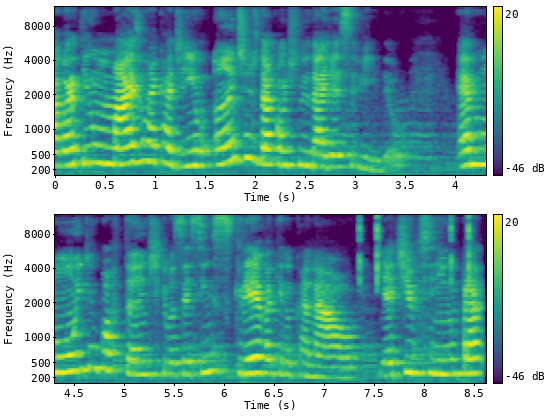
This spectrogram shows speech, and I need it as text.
Agora tenho mais um recadinho antes dar continuidade a esse vídeo. É muito importante que você se inscreva aqui no canal e ative o sininho para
